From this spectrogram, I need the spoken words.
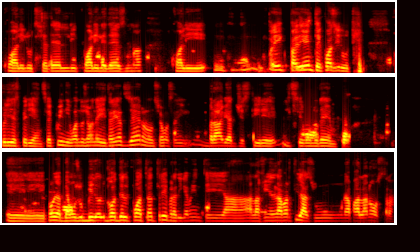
quali Luziatelli, quali Ledesma, quali praticamente quasi tutti quelli di esperienza. E quindi quando siamo andati 3 a 0 non siamo stati bravi a gestire il secondo tempo. E poi abbiamo subito il gol del 4 a 3 praticamente a, alla fine della partita su una palla nostra.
